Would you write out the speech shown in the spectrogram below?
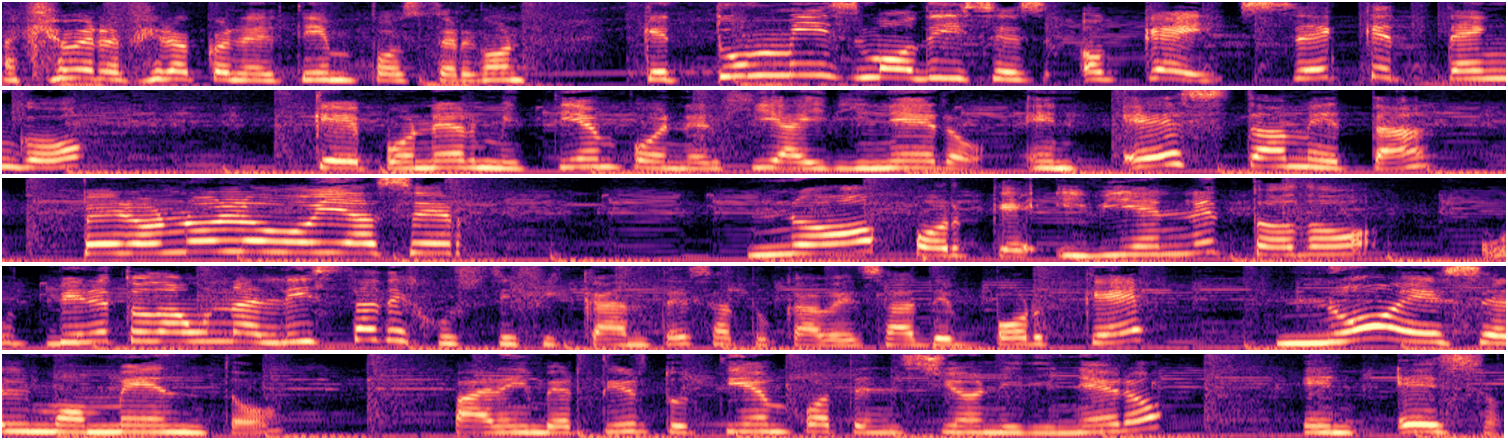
¿A qué me refiero con el team postergón? Que tú mismo dices, ok, sé que tengo que poner mi tiempo, energía y dinero en esta meta, pero no lo voy a hacer. No porque, y viene todo, viene toda una lista de justificantes a tu cabeza de por qué no es el momento para invertir tu tiempo, atención y dinero en eso.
